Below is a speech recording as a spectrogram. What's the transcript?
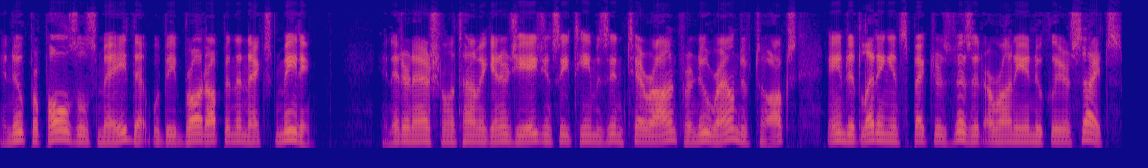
and new proposals made that would be brought up in the next meeting. An International Atomic Energy Agency team is in Tehran for a new round of talks aimed at letting inspectors visit Iranian nuclear sites.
